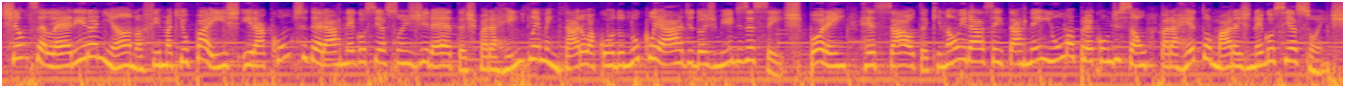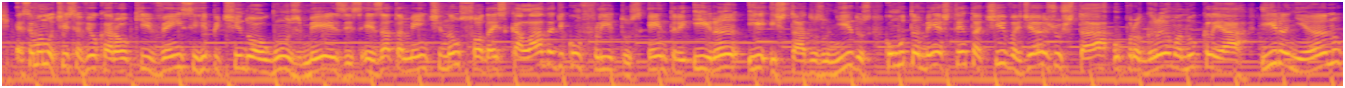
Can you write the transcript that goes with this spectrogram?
chanceler iraniano afirma que o país irá considerar negociações diretas para reimplementar o acordo nuclear de 2016. Porém, ressalta que não irá aceitar nenhuma pré-condição para retomar as negociações. Essa é uma notícia, viu, Carol, que vem se repetindo há alguns meses, exatamente não só da escalada de conflitos entre Irã e Estados Unidos, como também as tentativas de ajustar ajustar o programa nuclear iraniano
